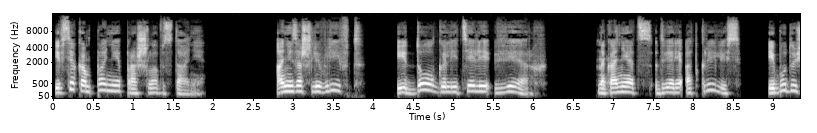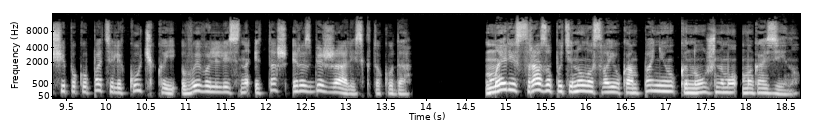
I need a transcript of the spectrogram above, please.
и вся компания прошла в здание. Они зашли в лифт и долго летели вверх, Наконец, двери открылись, и будущие покупатели кучкой вывалились на этаж и разбежались кто куда. Мэри сразу потянула свою компанию к нужному магазину.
